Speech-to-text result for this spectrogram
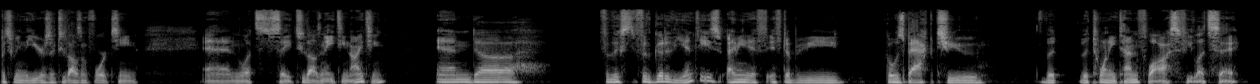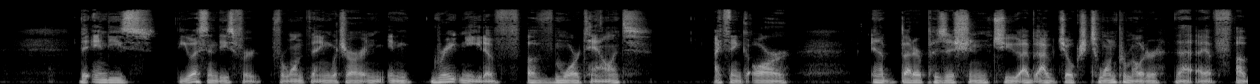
between the years of 2014 and let's say 2018 19. And uh, for the for the good of the Indies, I mean, if if WWE goes back to the the 2010 philosophy, let's say, the Indies, the U.S. Indies, for for one thing, which are in, in great need of of more talent, I think are in a better position to. I, I joked to one promoter that uh,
